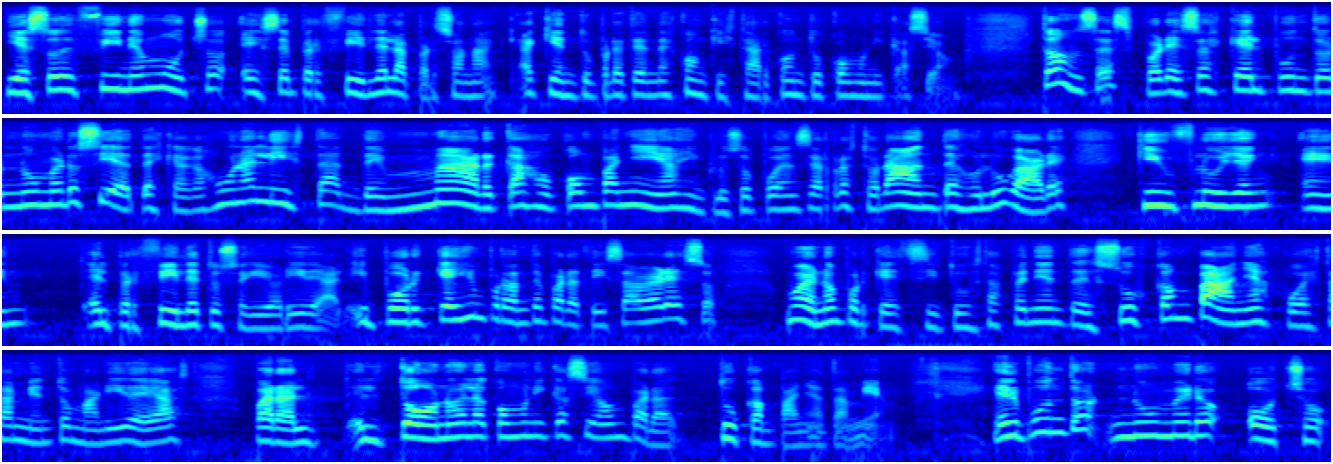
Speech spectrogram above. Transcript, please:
y eso define mucho ese perfil de la persona a quien tú pretendes conquistar con tu comunicación. Entonces, por eso es que el punto número 7 es que hagas una lista de marcas o compañías, incluso pueden ser restaurantes o lugares que influyen en el perfil de tu seguidor ideal. ¿Y por qué es importante para ti saber eso? Bueno, porque si tú estás pendiente de sus campañas, puedes también tomar ideas para el, tono de la comunicación para tu campaña también. El punto número 8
